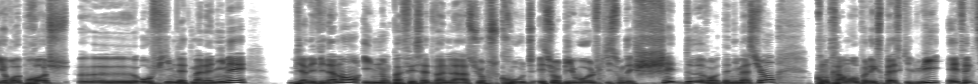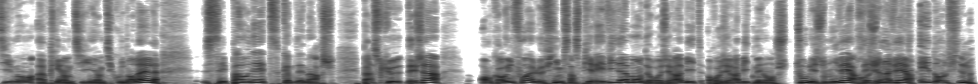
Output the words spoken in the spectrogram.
ils reprochent euh, au film d'être mal animé. Bien évidemment, ils n'ont pas fait cette vanne-là sur Scrooge et sur Beowulf, qui sont des chefs-d'œuvre d'animation, contrairement au Pôle Express, qui lui, effectivement, a pris un petit un petit coup dans l'aile. C'est pas honnête comme démarche, parce que déjà. Encore une fois, le film s'inspire évidemment de Roger Rabbit. Roger Rabbit mélange tous les univers. Roger univers Rabbit est dans le film.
